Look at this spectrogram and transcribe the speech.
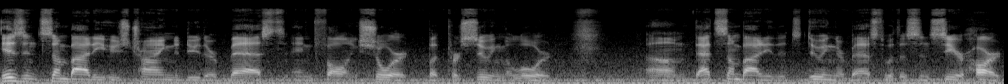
isn't somebody who's trying to do their best and falling short, but pursuing the Lord. Um, that's somebody that's doing their best with a sincere heart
